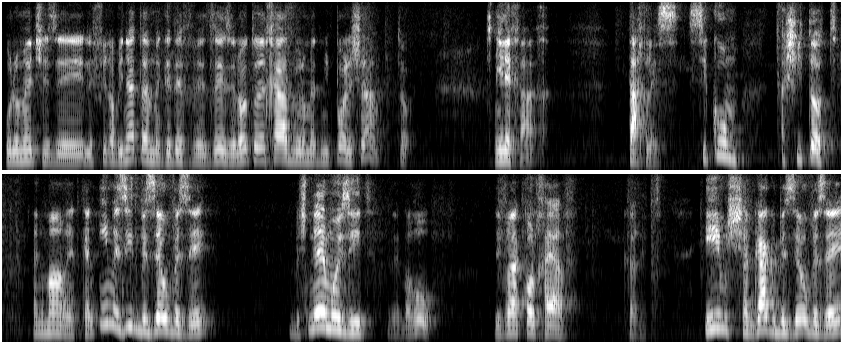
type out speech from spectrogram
הוא לומד שזה לפי רבי נתן מגדף וזה, זה לא אותו אחד, ולומד מפה לשם. טוב. אי לכך, תכלס, סיכום השיטות, הגמרא אומרת כאן, אם הזיד בזה ובזה, בשניהם הוא הזיד, זה ברור, דברי הכל חייב, כרת. אם שגג בזה ובזה,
